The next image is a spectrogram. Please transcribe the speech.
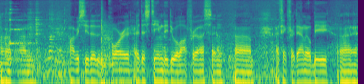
Um, obviously, the, the, core of this team, they do a lot for us, and um, I think for them it'll be uh,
